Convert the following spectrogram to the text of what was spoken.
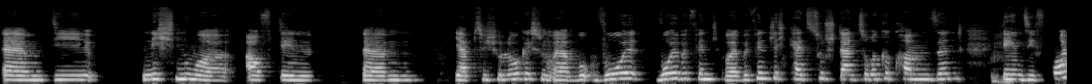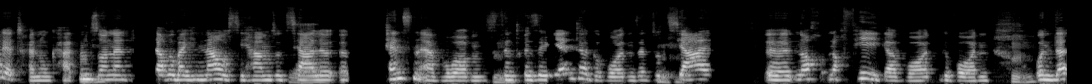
ähm, die nicht nur auf den ähm, ja, psychologischen oder Wohl, Wohlbefind oder Befindlichkeitszustand zurückgekommen sind, mhm. den sie vor der Trennung hatten, mhm. sondern darüber hinaus. Sie haben soziale wow. Kompetenzen erworben, mhm. sind resilienter geworden, sind mhm. sozial äh, noch, noch fähiger geworden. Mhm. Und das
